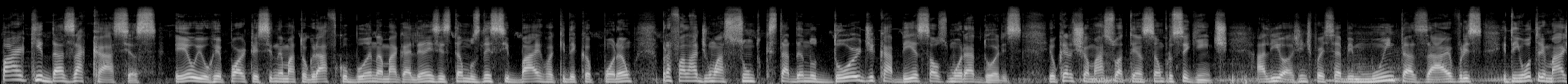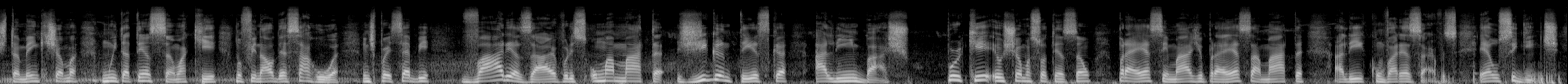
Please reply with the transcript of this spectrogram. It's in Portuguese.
Parque das Acácias. Eu e o repórter cinematográfico Buana Magalhães estamos nesse bairro aqui de Campo Mourão para falar de um assunto que está dando dor de cabeça aos moradores. Eu quero chamar sua atenção para o seguinte: ali ó, a gente percebe muitas árvores e tem outra imagem também que chama muita atenção aqui no final dessa rua. A gente percebe várias árvores, uma mata gigantesca ali embaixo. Por que eu chamo a sua atenção para essa imagem, para essa mata ali com várias árvores? É o seguinte:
